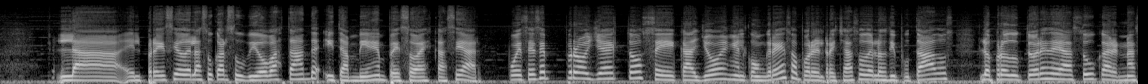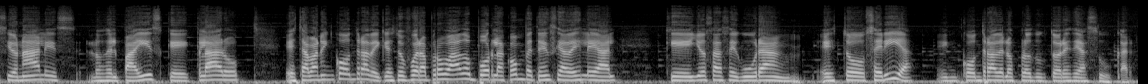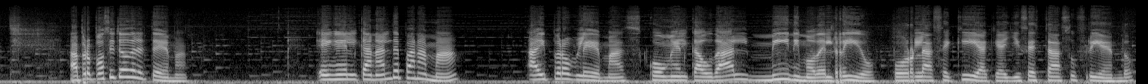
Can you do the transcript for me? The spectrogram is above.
el precio del azúcar subió bastante y también empezó a escasear. Pues ese proyecto se cayó en el Congreso por el rechazo de los diputados. Los productores de azúcar nacionales, los del país, que claro, estaban en contra de que esto fuera aprobado por la competencia desleal que ellos aseguran esto sería en contra de los productores de azúcar. A propósito del tema, en el canal de Panamá hay problemas con el caudal mínimo del río por la sequía que allí se está sufriendo.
